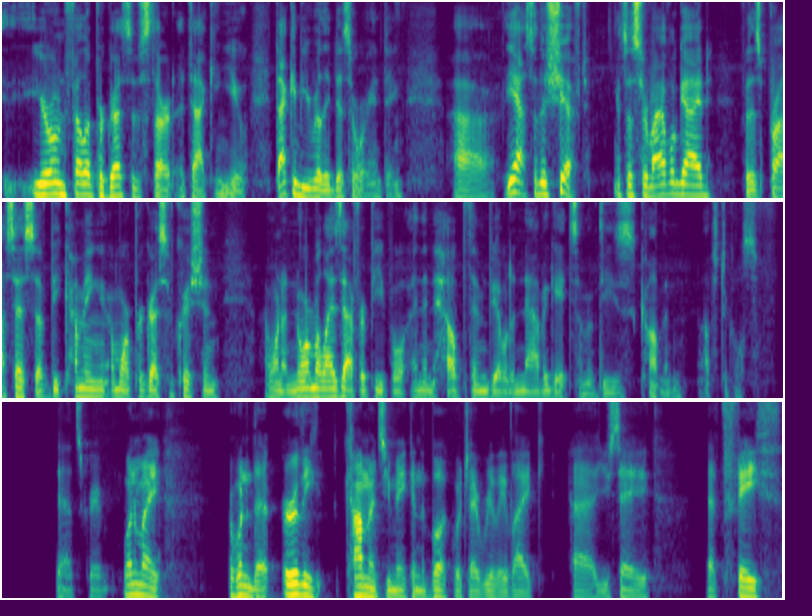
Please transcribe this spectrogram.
your own fellow progressives start attacking you? That can be really disorienting. Uh, yeah, so the shift. It's a survival guide for this process of becoming a more progressive Christian. I want to normalize that for people and then help them be able to navigate some of these common obstacles. Yeah, that's great. One of my, or one of the early comments you make in the book, which I really like. Uh, you say that faith,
